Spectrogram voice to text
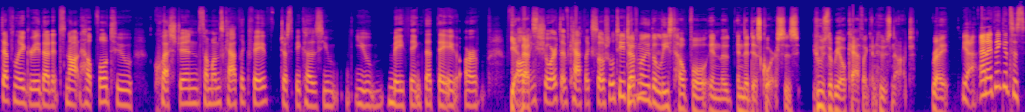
definitely agree that it's not helpful to question someone's Catholic faith just because you you may think that they are Yeah, falling that's- short of Catholic social teaching. Definitely the least helpful in the in the discourse is who's the real Catholic and who's not. Right. Yeah, and I think it's just,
